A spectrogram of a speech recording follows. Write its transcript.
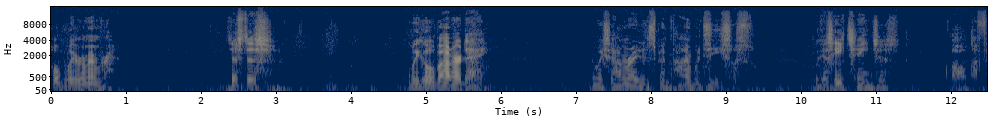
Hope we remember it. Just as we go about our day and we say, I'm ready to spend time with Jesus because he changes all of it.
